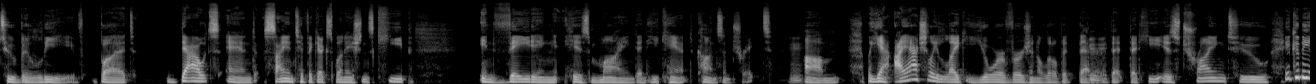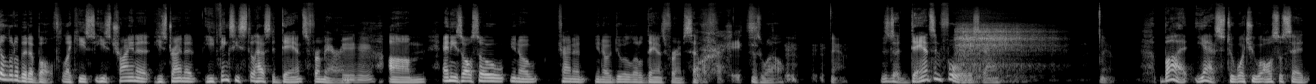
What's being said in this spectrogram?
to believe, but doubts and scientific explanations keep invading his mind and he can't concentrate. Mhm. Um, but yeah, I actually like your version a little bit better. Mhm. That that he is trying to. It could be a little bit of both. Like he's he's trying to he's trying to he thinks he still has to dance for Merrin, Mhm. um, and he's also you know trying to you know do a little dance for himself Right. as well. This is a dancing fool. This guy. Yeah. But yes, to what you also said,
